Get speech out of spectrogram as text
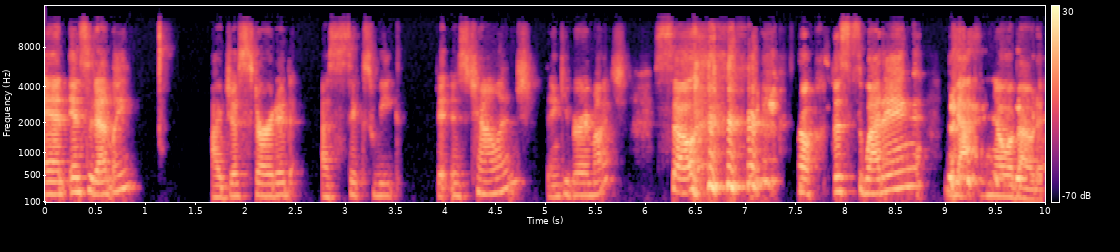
And incidentally, I just started a six week fitness challenge. Thank you very much. So, so the sweating, yeah, I know about it.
